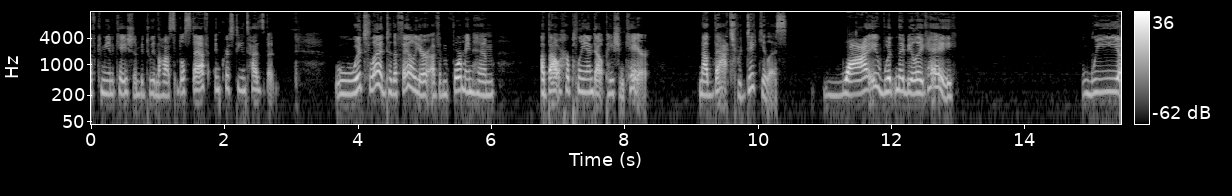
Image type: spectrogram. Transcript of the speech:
of communication between the hospital staff and Christine's husband, which led to the failure of informing him about her planned outpatient care. Now, that's ridiculous. Why wouldn't they be like, hey, we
